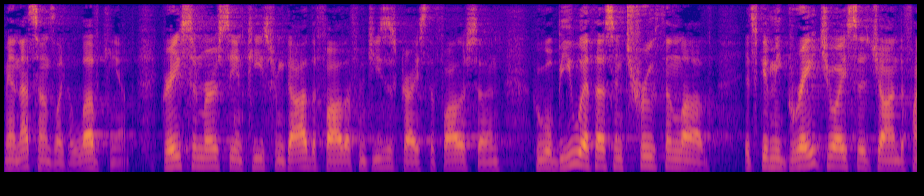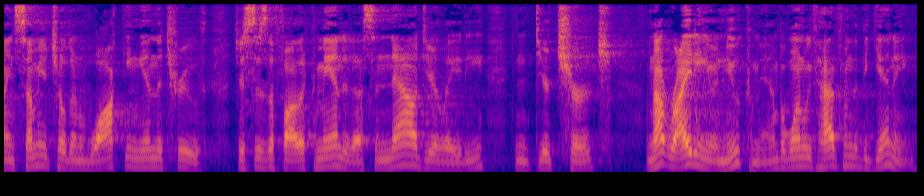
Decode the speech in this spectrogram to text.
Man, that sounds like a love camp. Grace and mercy and peace from God the Father, from Jesus Christ, the Father, Son, who will be with us in truth and love. It's given me great joy, says John, to find some of your children walking in the truth, just as the Father commanded us. And now, dear lady, and dear church, I'm not writing you a new command, but one we've had from the beginning.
